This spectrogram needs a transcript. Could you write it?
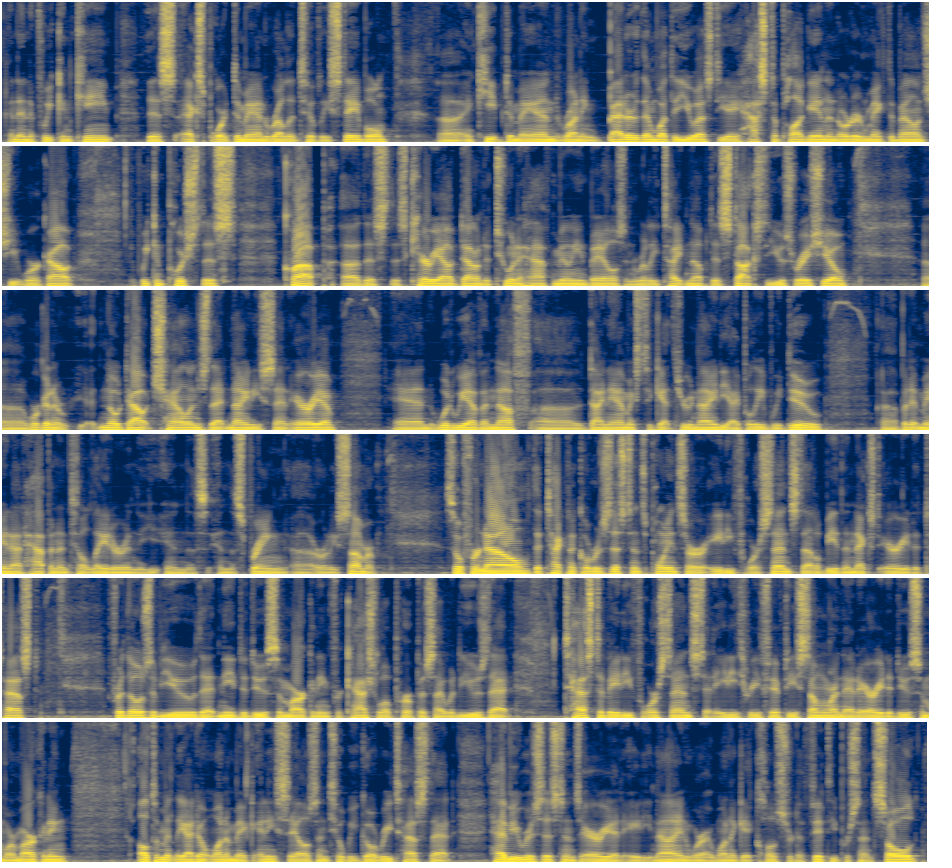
And then if we can keep this export demand relatively stable, uh, and keep demand running better than what the USDA has to plug in in order to make the balance sheet work out. If we can push this crop, uh, this this carry out down to two and a half million bales and really tighten up this stocks to use ratio, uh, we're going to no doubt challenge that 90 cent area. And would we have enough uh, dynamics to get through 90? I believe we do. Uh, but it may not happen until later in the in the in the spring, uh, early summer. So for now, the technical resistance points are 84 cents. That'll be the next area to test. For those of you that need to do some marketing for cash flow purpose, I would use that test of 84 cents at 83.50 somewhere in that area to do some more marketing. Ultimately, I don't want to make any sales until we go retest that heavy resistance area at 89 where I want to get closer to 50% sold.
